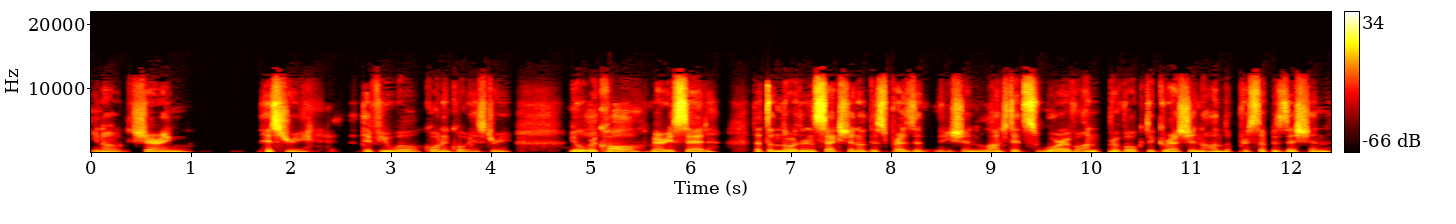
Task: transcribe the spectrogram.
you know, sharing history, if you will, quote unquote history. You'll recall, Mary said, that the northern section of this present nation launched its war of unprovoked aggression on the presupposition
